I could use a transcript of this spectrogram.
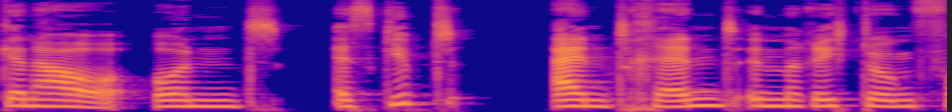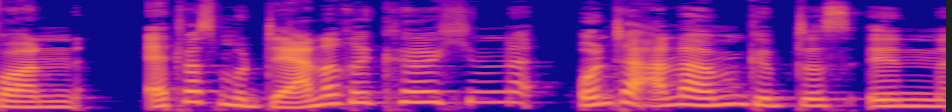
Genau, und es gibt einen Trend in Richtung von etwas modernere Kirchen. Unter anderem gibt es in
